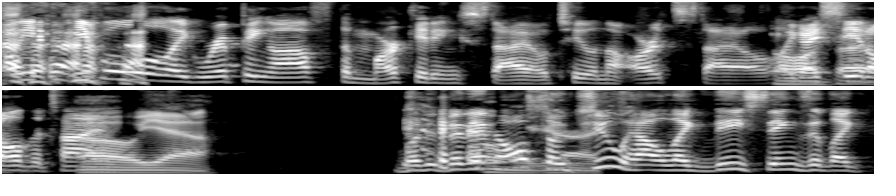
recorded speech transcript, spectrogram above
Oh, yeah, people like ripping off the marketing style too and the art style. Oh, like Oh, I I see it all the time. Oh yeah. But but then Oh also gosh. too how like these things that like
